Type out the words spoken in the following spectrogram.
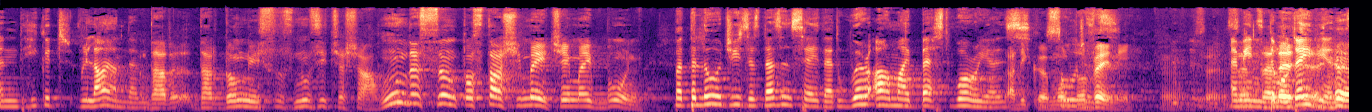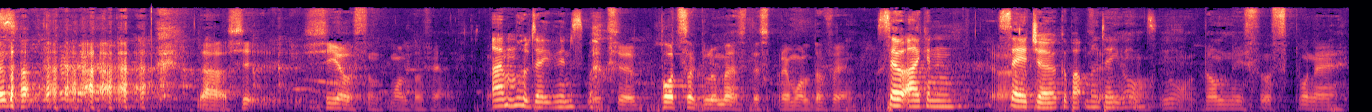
and he could rely on them. Dar, dar Domnul Iisus nu zice așa, unde sunt ostașii mei cei mai buni? But the Lord Jesus doesn't say that. Where are my best warriors? Adică soldiers?" moldovenii. Se, I se mean, the înțelege. Moldavians. Da, și, și eu sunt moldovean. I'm Moldavians, Deci pot să glumesc despre moldoveni. so I can say a joke about Nu, Moldavians. nu, Domnul Iisus spune,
